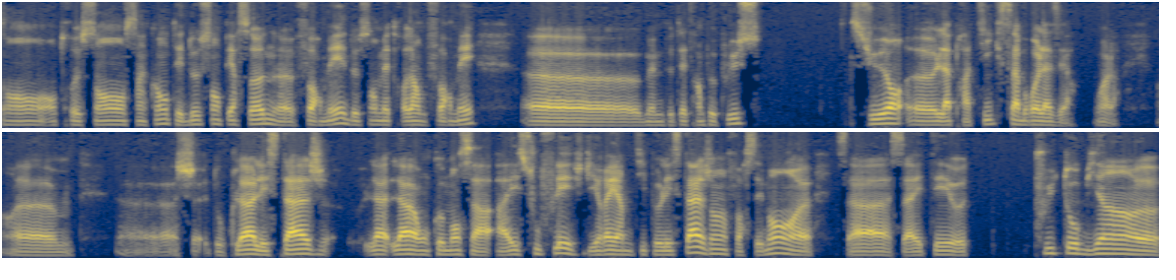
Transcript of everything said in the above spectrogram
entre 150 et 200 personnes formées, 200 maîtres d'armes formés, même peut-être un peu plus, sur la pratique sabre laser. Voilà. Donc là, les stages, là, on commence à, essouffler, je dirais, un petit peu les stages. Hein. Forcément, ça, ça, a été plutôt bien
